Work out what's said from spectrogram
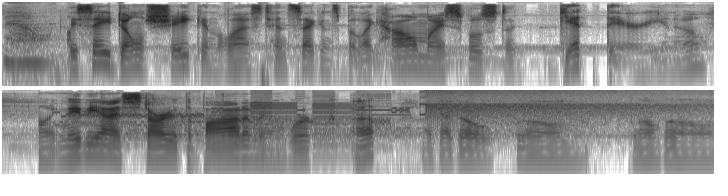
Now, They say don't shake in the last 10 seconds, but like how am I supposed to get there, you know? Like maybe I start at the bottom and work up. Like I go boom, boom, boom.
